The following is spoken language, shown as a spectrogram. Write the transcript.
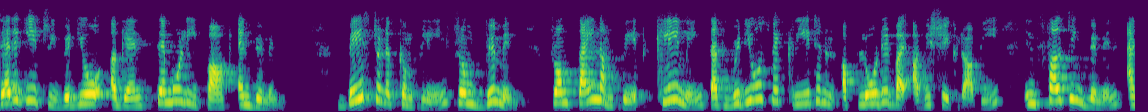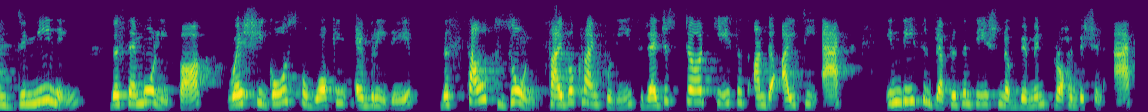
derogatory video against Semmozhi Park and women. Based on a complaint from women from Teynampet claiming that videos were created and uploaded by Abhishek Ravi insulting women and demeaning the Semmozhi Park, where she goes for walking every day, the South Zone Cybercrime Police registered cases under IT Act, Indecent Representation of Women Prohibition Act,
